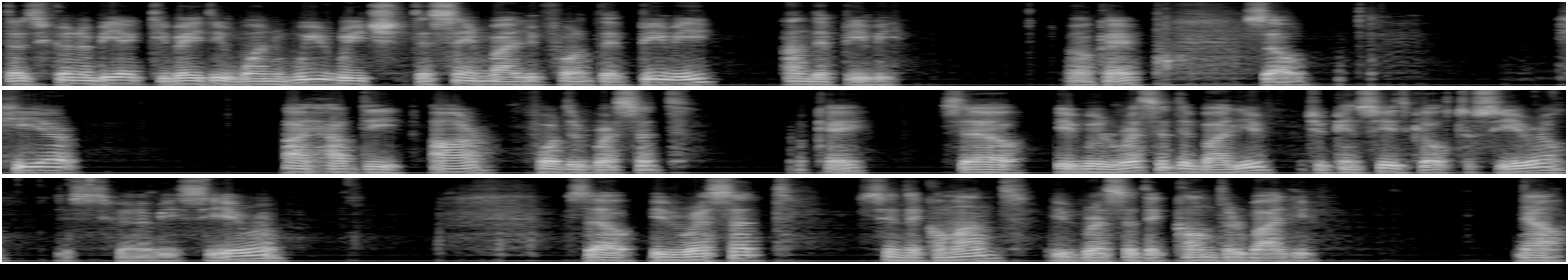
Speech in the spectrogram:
that's going to be activated when we reach the same value for the PV and the PV okay so here I have the R for the reset. Okay so it will reset the value. You can see it goes to zero. This is going to be zero. So it reset, see the command, it reset the counter value. Now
